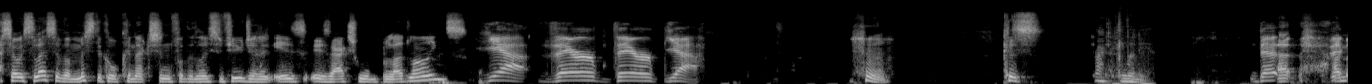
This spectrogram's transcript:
so? It's less of a mystical connection for the Lucifuge than it is is actual bloodlines." yeah, they're they're yeah. Huh? Because Direct. That uh, I'm,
